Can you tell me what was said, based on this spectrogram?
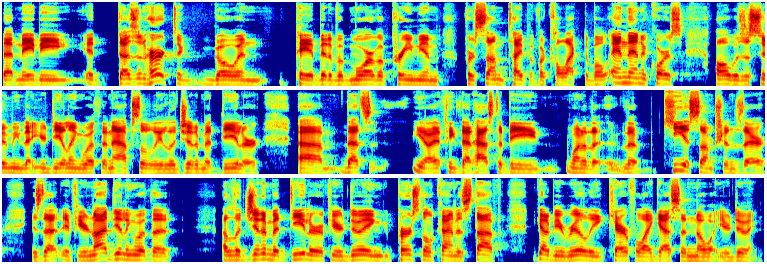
that maybe it doesn't hurt to go and pay a bit of a more of a premium for some type of a collectible. And then of course always assuming that you're dealing with an absolutely legitimate dealer. Um, that's you know I think that has to be one of the the key assumptions there is that if you're not dealing with a a legitimate dealer if you're doing personal kind of stuff you got to be really careful i guess and know what you're doing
